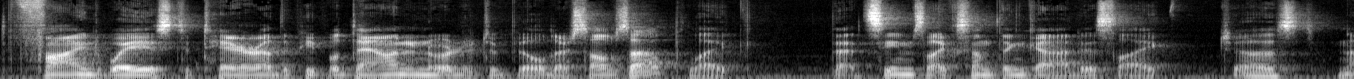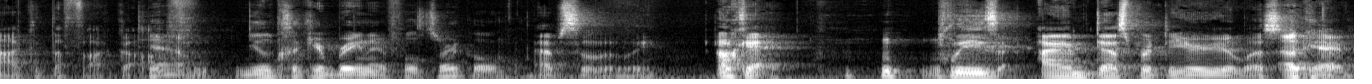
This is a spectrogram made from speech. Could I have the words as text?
find ways to tear other people down in order to build ourselves up like that seems like something God is like, just knock it the fuck off. Yeah, you looks like you're bringing it full circle. Absolutely. Okay. Please, I am desperate to hear your list. Okay.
